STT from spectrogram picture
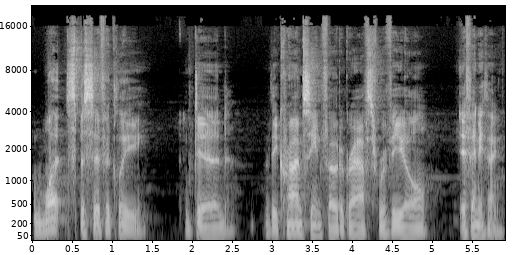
What specifically did the crime scene photographs reveal, if anything?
